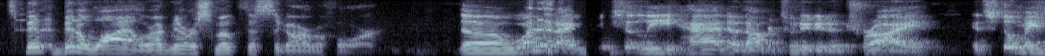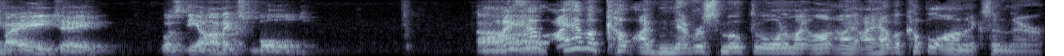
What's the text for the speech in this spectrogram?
it's been been a while or I've never smoked this cigar before. The one that I recently had an opportunity to try, it's still made by AJ, was the Onyx Bold. Uh, I have I have a couple. I've never smoked one of my on. I, I have a couple Onyx in there.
